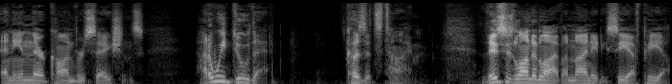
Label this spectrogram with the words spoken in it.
and in their conversations. How do we do that? Because it's time. This is London Live on 980 CFPL.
